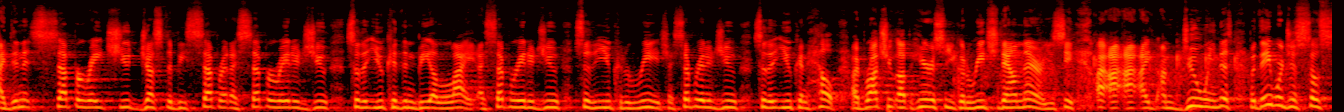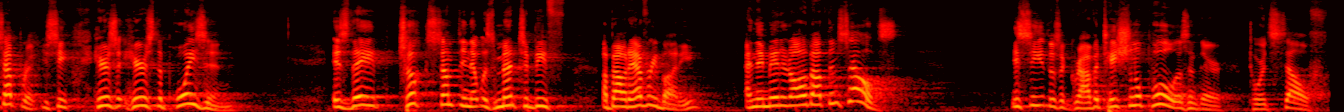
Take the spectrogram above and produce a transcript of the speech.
I didn't separate you just to be separate. I separated you so that you could then be a light. I separated you so that you could reach. I separated you so that you can help. I brought you up here so you could reach down there. You see, I, I, I, I'm doing this. But they were just so separate. You see, here's here's, here's the poison is they took something that was meant to be f- about everybody and they made it all about themselves. You see, there's a gravitational pull, isn't there, towards self,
